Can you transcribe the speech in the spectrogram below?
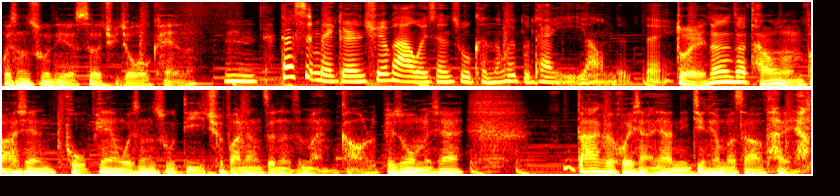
维生素 D 的摄取就 OK 了。嗯，但是每个人缺乏维生素可能会不太一样，对不对？对，但是在台湾我们发现，普遍维生素 D 缺乏量真的是蛮高的。比如说我们现在，大家可以回想一下，你今天有没有晒到太阳？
